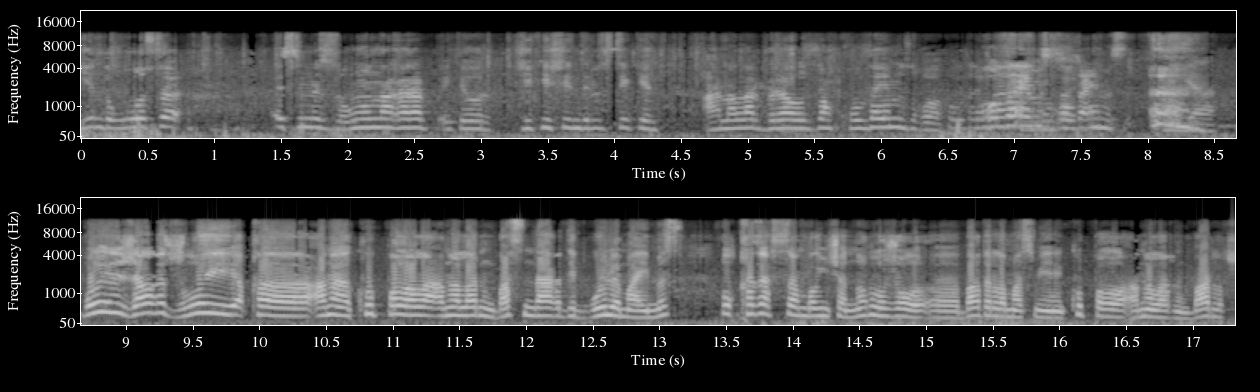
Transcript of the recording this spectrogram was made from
енді осы ісіміз оңына қарап әйтеуір жекешелендірілсе екен. Аналар бір ауыздан қолдаймыз ғой. Қолдаймыз. Қолдаймыз. Иә. Бұл енді жалғыз жылой ана көпбалалы аналардың басындағы деп ойламаймыз. Бұл қазақстан бойынша нұрлы жол ә, бағдарламасымен көпбалалы аналардың барлық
